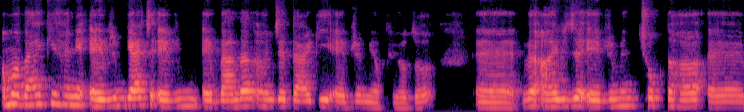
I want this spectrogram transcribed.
ama belki hani evrim, gerçi evrim e, benden önce dergiyi evrim yapıyordu. Ee, ve ayrıca evrimin çok daha e,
